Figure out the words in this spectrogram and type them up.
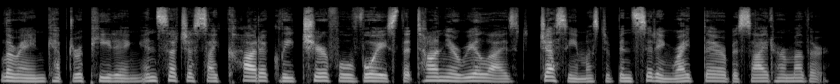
Lorraine kept repeating in such a psychotically cheerful voice that Tanya realized Jesse must have been sitting right there beside her mother.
